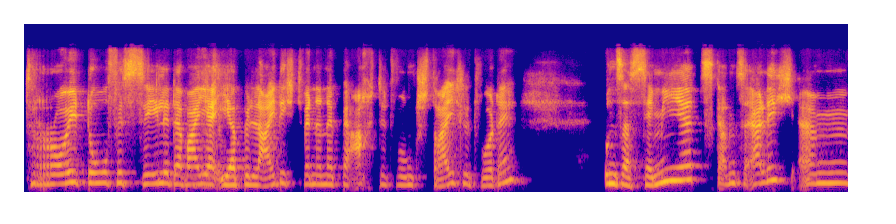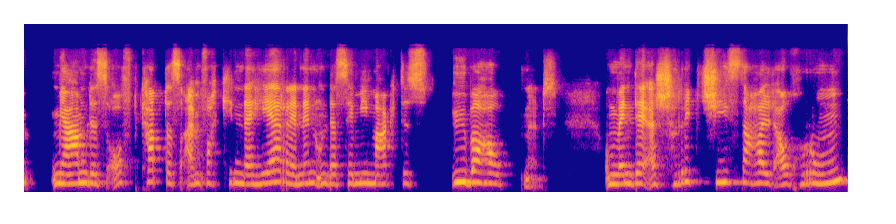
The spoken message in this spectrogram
treu doofe Seele. Der war ja eher beleidigt, wenn er nicht beachtet wurde und gestreichelt wurde. Unser Semi jetzt, ganz ehrlich, ähm, wir haben das oft gehabt, dass einfach Kinder herrennen und der Semi mag das überhaupt nicht. Und wenn der erschrickt, schießt er halt auch rum.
